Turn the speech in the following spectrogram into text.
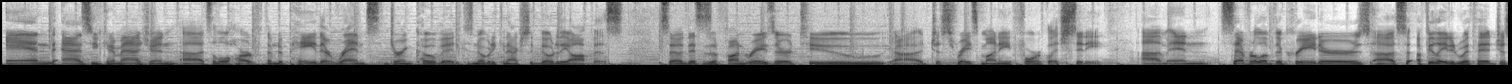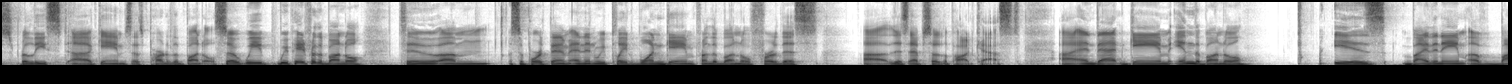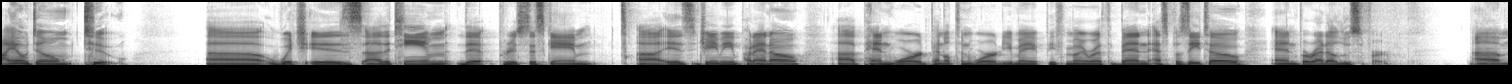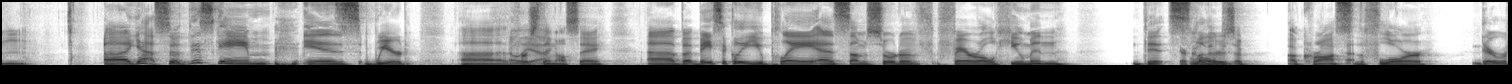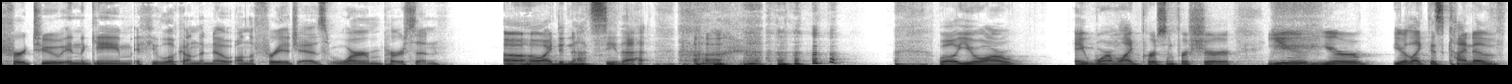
and as you can imagine, uh, it's a little hard for them to pay their rent during COVID because nobody can actually go to the office. So this is a fundraiser to uh, just raise money for Glitch City. Um, and several of the creators uh, affiliated with it just released uh, games as part of the bundle. So we we paid for the bundle to um, support them, and then we played one game from the bundle for this uh, this episode of the podcast. Uh, and that game in the bundle is by the name of Biodome Two, uh, which is uh, the team that produced this game is Jamie Pareno uh, Penn Ward, Pendleton Ward, you may be familiar with, Ben Esposito, and Beretta Lucifer. Um, uh, yeah, so this game is weird. Uh, oh, first yeah. thing I'll say. Uh, but basically, you play as some sort of feral human that They're slithers a- across the floor. They're referred to in the game, if you look on the note on the fridge, as worm person. Oh, I did not see that. Uh-huh. well, you are a worm-like person for sure. You you're you're like this kind of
